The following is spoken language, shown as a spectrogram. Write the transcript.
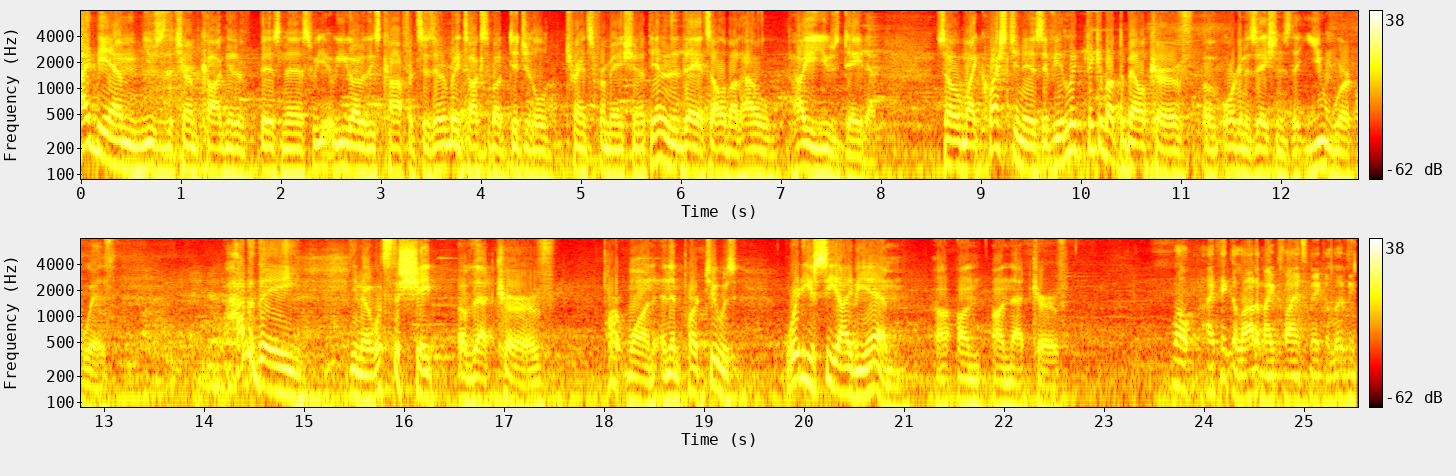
IBM uses the term cognitive business. We, we go to these conferences, everybody talks about digital transformation. At the end of the day, it's all about how, how you use data. So my question is, if you look, think about the bell curve of organizations that you work with, how do they, you know, what's the shape of that curve, part one, and then part two is, where do you see IBM uh, on, on that curve? Well, I think a lot of my clients make a living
